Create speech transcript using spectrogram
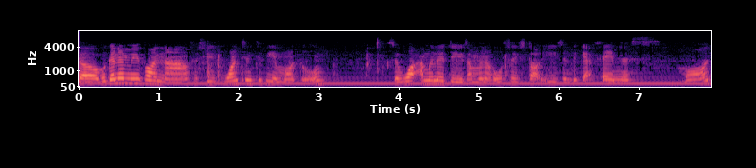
So we're gonna move on now. So she's wanting to be a model. So what I'm gonna do is I'm gonna also start using the Get Famous mod.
